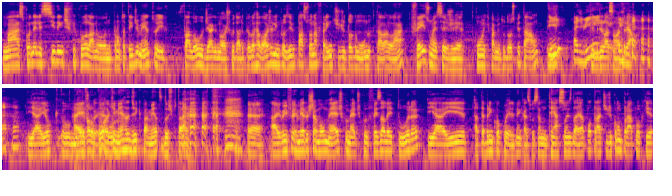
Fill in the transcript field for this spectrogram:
Mas quando ele se identificou lá no, no pronto atendimento e falou o diagnóstico dado pelo relógio, ele inclusive passou na frente de todo mundo que estava lá, fez um ECG com o equipamento do hospital e, Adivinha? fibrilação atrial. e aí o, o médico... Aí ele falou, porra, é, que o- merda de equipamento do hospital. É, aí o enfermeiro chamou o médico, o médico fez a leitura e aí até brincou com ele. Vem cá, se você não tem ações da Apple, trate de comprar, porque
